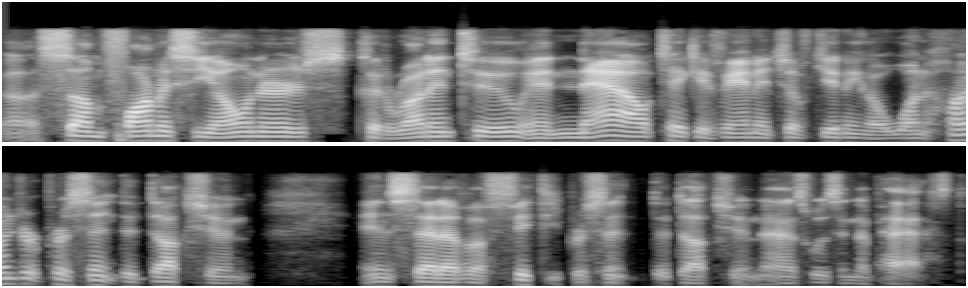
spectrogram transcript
uh, some pharmacy owners could run into and now take advantage of getting a 100% deduction instead of a 50% deduction as was in the past.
